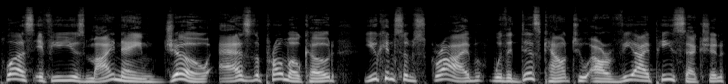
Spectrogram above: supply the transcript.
Plus, if you use my name, Joe, as the promo code, you can subscribe with a discount to our VIP section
